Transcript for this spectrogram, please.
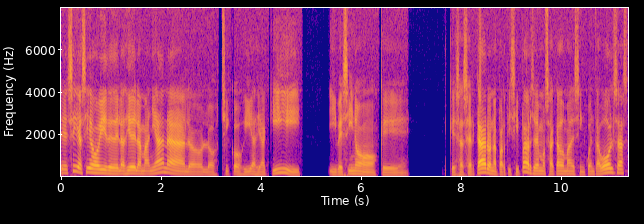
Eh, sí, así es hoy desde las 10 de la mañana, los chicos guías de aquí y, vecinos que, que, se acercaron a participar, ya hemos sacado más de 50 bolsas,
